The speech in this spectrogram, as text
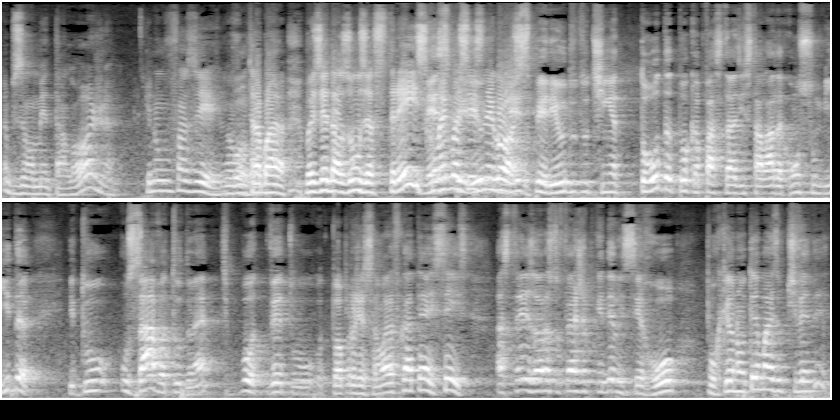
não precisamos aumentar a loja? O que não vamos fazer? Nós vamos trabalhar. Vai ser das 11 às 3? Como é que vai ser esse negócio? Nesse período, tu tinha toda a tua capacidade instalada, consumida, e tu usava tudo, né? Tipo, pô, vê, tu, tua projeção era ficar até às 6. Às 3 horas tu fecha porque deu, encerrou, porque eu não tenho mais o que te vender.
